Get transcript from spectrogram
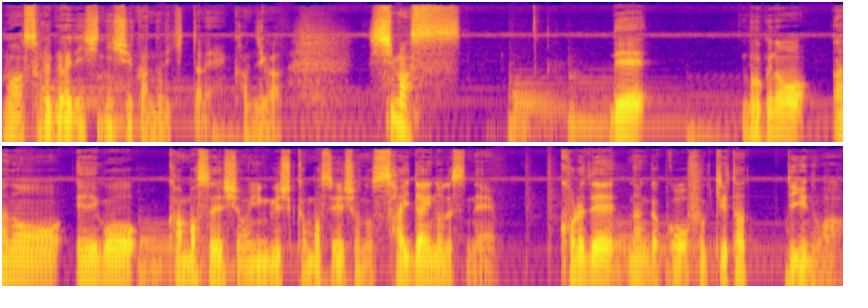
まあ、それぐらいで1、2週間乗り切ったね、感じがします。で、僕のあの英語 conversation、English conversation の最大のですね、これでなんかこう吹っ切れたっていうのは、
